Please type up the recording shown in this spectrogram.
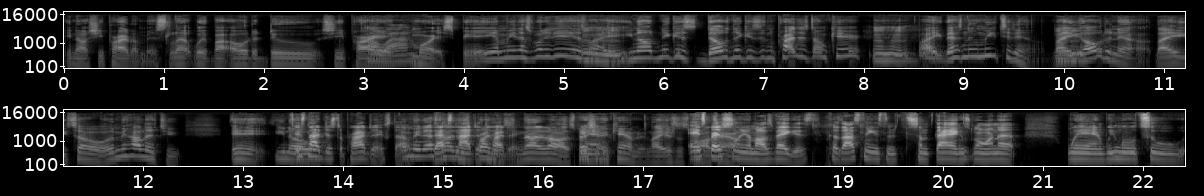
you know she probably done been slept with by older dudes. She probably Oh, wow. more experienced. I mean that's what it is. Like Mhm. you know niggas, those niggas in the projects don't care. hmm Like that's new meat to them. Like Mhm. you older now. Like so let me holler at you. And you know it's not just the projects, though. I mean that's, that's not, just projects, projects. Not at all. Especially Yeah. in Camden. Like it's especially town. in Las Vegas, because I've seen some some things growing up when we moved to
